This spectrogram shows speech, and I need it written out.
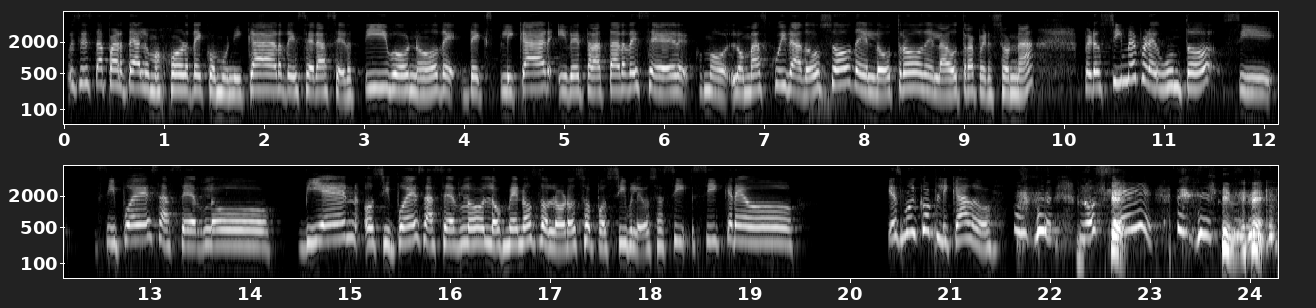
pues esta parte a lo mejor de comunicar, de ser asertivo, ¿no? De, explicar y de tratar de ser como lo más cuidadoso del otro o de la otra persona. Pero sí me pregunto si, si puedes hacerlo bien o si puedes hacerlo lo menos doloroso posible. O sea, sí, sí creo que es muy complicado. no sé.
